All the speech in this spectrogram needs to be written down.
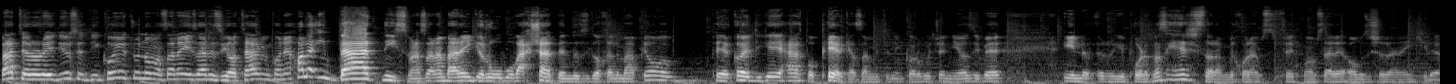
بعد terror radius decoy تون رو مثلا یه ذره زیادتر می‌کنه. حالا این بد نیست مثلا برای اینکه رعب و وحشت بندازی داخل map یا perk ای دیگه هست با perk اصلا می‌تونی این کارو بکنی. نیازی به این report مثلا حرص دارم می‌خورم فکر کنم سر آموزش دادن این killer.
